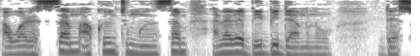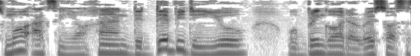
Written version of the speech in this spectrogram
aware sam akwentum sam another baby dam no. The small axe in your hand, the David in you will bring all the resources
